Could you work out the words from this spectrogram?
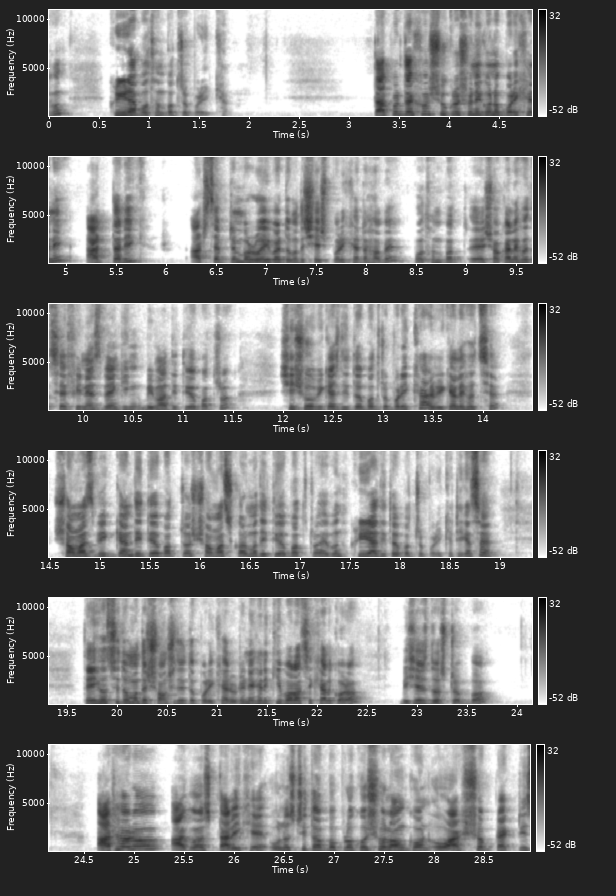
এবং ক্রীড়া প্রথম পত্র পরীক্ষা। তারপর দেখো, শুক্র, শনি কোনো পরীক্ষা নেই। আট তারিখ, আট সেপ্টেম্বর, রবিবার তোমাদের শেষ পরীক্ষাটা হবে। প্রথম সকালে হচ্ছে ফিন্যান্স ব্যাংকিং বিমা দ্বিতীয় পত্র, শিশু বিকাশ দ্বিতীয় পত্র পরীক্ষা, আর বিকালে হচ্ছে সমাজবিজ্ঞান দ্বিতীয় পত্র, সমাজকর্ম দ্বিতীয় পত্র এবং ক্রীড়া দ্বিতীয় পত্র পরীক্ষা, ঠিক আছে? তো এই হচ্ছে তোমাদের সংশোধিত পরীক্ষার রুটিন এখানে কী বলা আছে খেয়াল করো? বিশেষ দ্রষ্টব্য। আঠারো আগস্ট তারিখে অনুষ্ঠিতব্য প্রকৌশল অঙ্কন ও ওয়ার্কশপ প্র্যাকটিস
